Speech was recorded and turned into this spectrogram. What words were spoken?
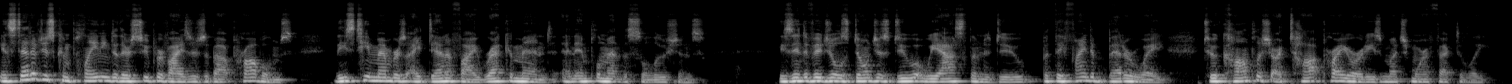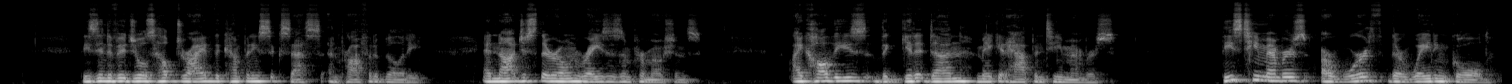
Instead of just complaining to their supervisors about problems, these team members identify, recommend, and implement the solutions. These individuals don't just do what we ask them to do, but they find a better way to accomplish our top priorities much more effectively. These individuals help drive the company's success and profitability, and not just their own raises and promotions. I call these the get it done, make it happen team members. These team members are worth their weight in gold,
